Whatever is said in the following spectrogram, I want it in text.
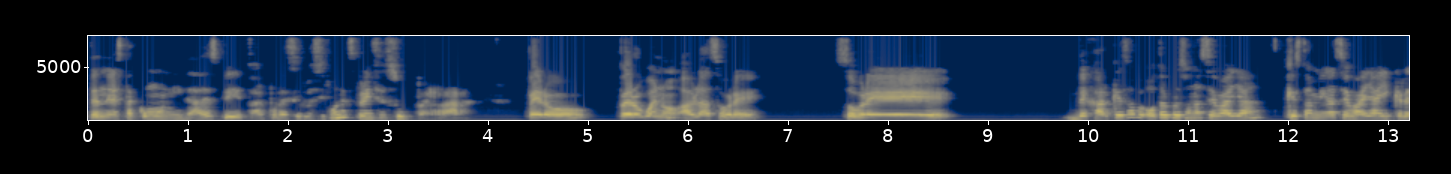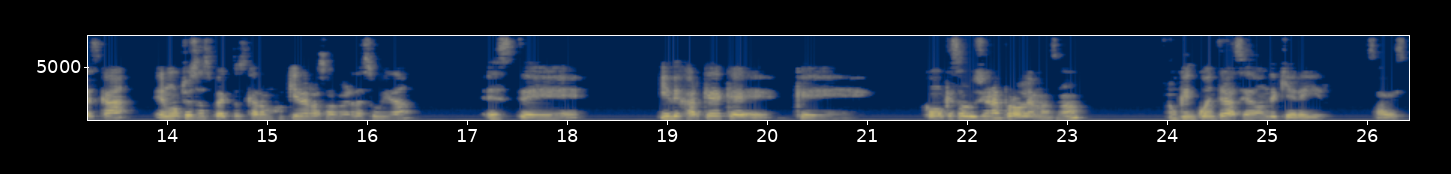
tener esta comunidad espiritual, por decirlo así. Fue una experiencia súper rara. Pero, pero bueno, habla sobre, sobre dejar que esa otra persona se vaya, que esta amiga se vaya y crezca en muchos aspectos que a lo mejor quiere resolver de su vida. Este, y dejar que, que, que, como que solucione problemas, ¿no? aunque encuentre hacia dónde quiere ir, ¿sabes?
